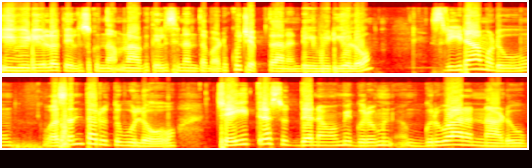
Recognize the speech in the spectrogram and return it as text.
ఈ వీడియోలో తెలుసుకుందాం. నాకు తెలిసినంత మటుకు చెప్తానండి ఈ వీడియోలో. శ్రీరాముడు వసంత ఋతువులో చైత్ర శుద్ధ నవమి గురు గురువారం నాడు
